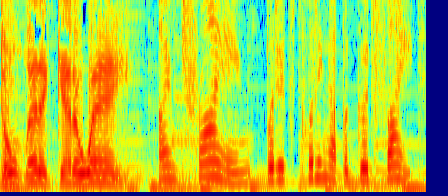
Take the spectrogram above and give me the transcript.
Don't let it get away. I'm trying, but it's putting up a good fight.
